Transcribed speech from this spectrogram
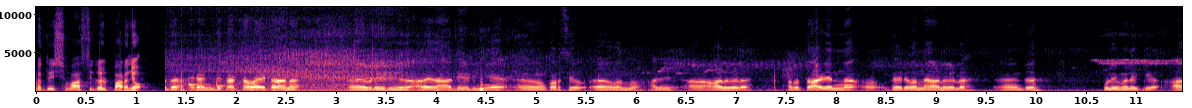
പ്രദേശവാസികൾ പറഞ്ഞു. രണ്ട് ഘട്ടമായിട്ടാണ് ഇവിടെ ഇടിഞ്ഞത്. അതായത് ആദ്യം ഇടിഞ്ഞ് കുറച്ച് വന്നു. അതിന് ആളുകൾ അപ്പോൾ താഴേന്ന് കയറി വന്ന ആളുകൾ ഇത് പുളിമലയ്ക്ക് ആ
